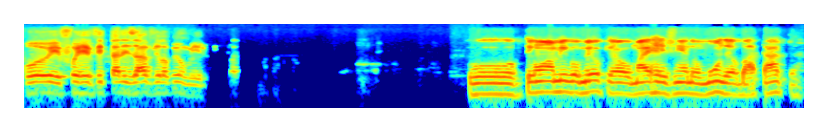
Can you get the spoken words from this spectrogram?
foi, foi revitalizar a Vila Belmiro. O, tem um amigo meu que é o mais resenha do mundo, é o Batata.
